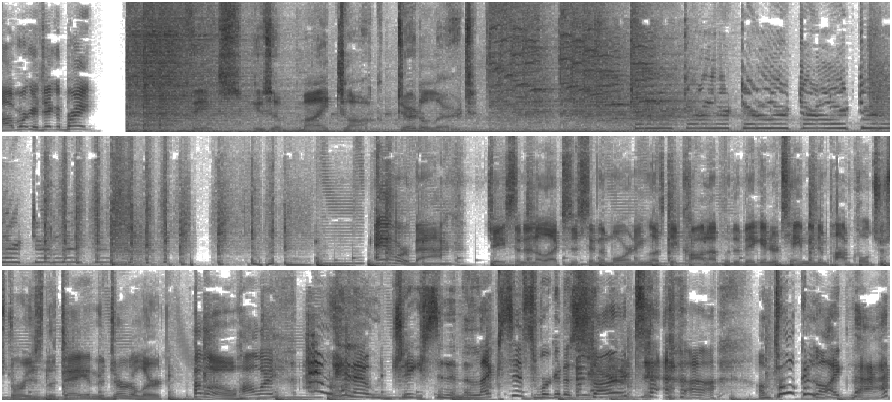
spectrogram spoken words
uh, we're gonna take a break. This is a My Talk dirt alert. Dirt alert! Dirt alert! Dirt alert! Dirt alert! Dirt alert! Dirt Alert. And we're back. Jason and Alexis in the morning. Let's get caught up with the big entertainment and pop culture stories of the day in the Dirt Alert. Hello, Holly. Oh, hello, Jason and Alexis. We're going to start. I'm talking like that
